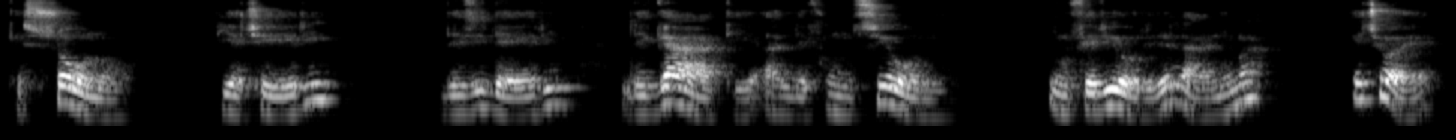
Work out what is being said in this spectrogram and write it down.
che sono piaceri desideri legati alle funzioni inferiori dell'anima, e cioè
